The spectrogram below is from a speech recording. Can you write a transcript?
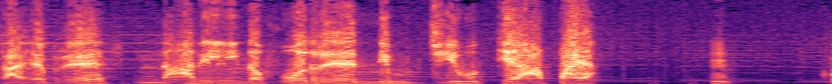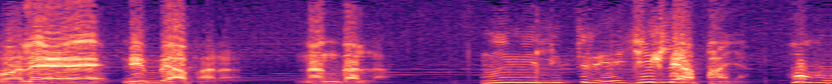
ಸಾಹೇಬ್ರೆ ನಾನು ಇಲ್ಲಿಂದ ಹೋದ್ರೆ ನಿಮ್ ಜೀವಕ್ಕೆ ಅಪಾಯ. ಹ್ಮ್. ಕೊಲೆ ನಿಮ್ ವ್ಯಾಪಾರ ನಂದಲ್ಲ. ನೀನ್ ಇಲ್ಲಿದ್ರೆ ಈಗ್ಲೇ ಅಪಾಯ. ಹೋಗು.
